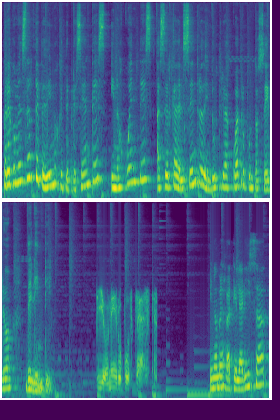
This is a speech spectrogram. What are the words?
Para comenzar te pedimos que te presentes y nos cuentes acerca del Centro de Industria 4.0 del INTI. Pionero Podcast. Mi nombre es Raquel Ariza,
